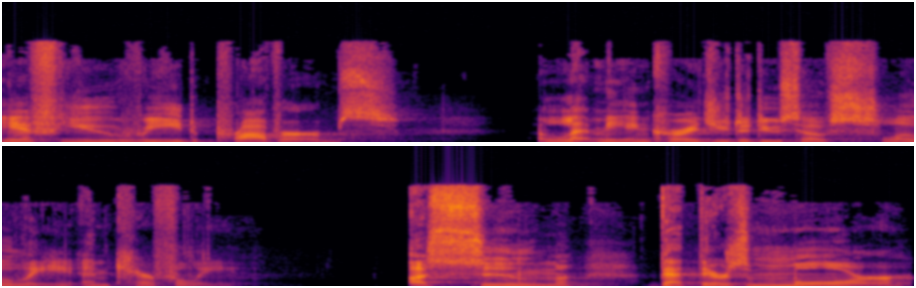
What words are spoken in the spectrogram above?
If you read Proverbs, let me encourage you to do so slowly and carefully. Assume that there's more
